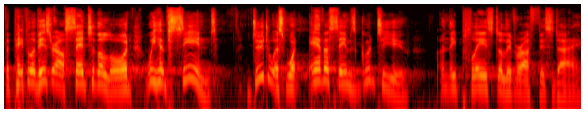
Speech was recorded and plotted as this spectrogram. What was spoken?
The people of Israel said to the Lord, We have sinned. Do to us whatever seems good to you. Only please deliver us this day.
